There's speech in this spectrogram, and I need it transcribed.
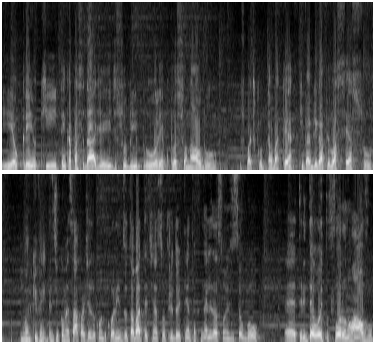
e eu creio que tem capacidade aí de subir para o elenco profissional do, do Esporte Clube Taubaté, que vai brigar pelo acesso no ano que vem. Antes de começar a partida contra o Corinthians, o Taubaté tinha sofrido 80 finalizações do seu gol, é, 38 foram no alvo,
